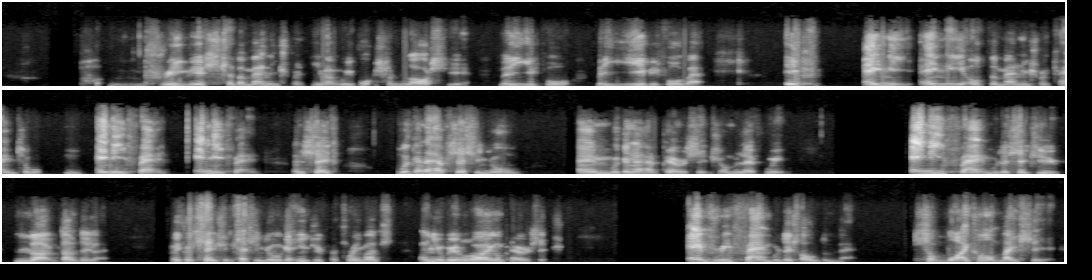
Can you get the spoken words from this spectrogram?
previous to the management. You know, we've watched them last year, the year before, the year before that. If any any of the management came to any fan, any fan, and said, "We're going to have Sessegnon and we're going to have Perisic on the left wing," any fan would have said to you, "No, don't do that," because Ses- Sessegnon will get injured for three months and you'll be relying on Perisic. Every fan would have told them that. So why can't they see it?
